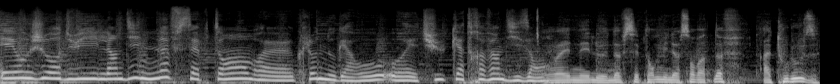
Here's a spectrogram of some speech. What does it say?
Et aujourd'hui, lundi 9 septembre, euh, Claude Nougaro aurait eu 90 ans. Ouais, né le 9 septembre 1929 à Toulouse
